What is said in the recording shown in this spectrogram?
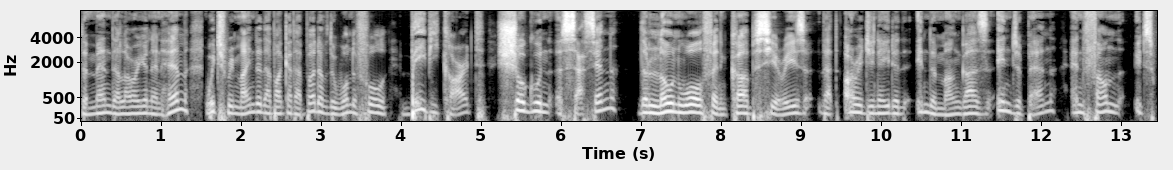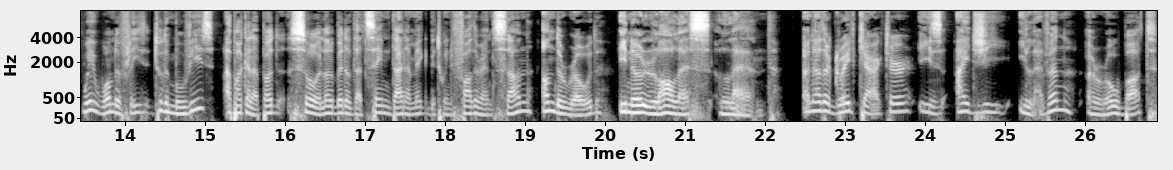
the Mandalorian and him, which reminded Abracadapod of the wonderful baby cart Shogun Assassin, the Lone Wolf and Cub series that originated in the mangas in Japan and found its way wonderfully to the movies. Abracadapod saw a little bit of that same dynamic between father and son on the road in a lawless land. Another great character is IG 11, a robot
